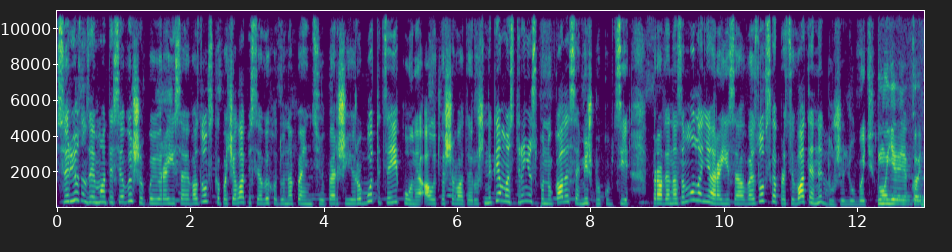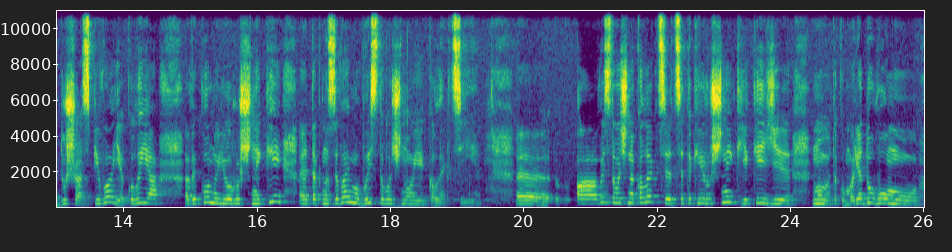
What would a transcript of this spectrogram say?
Серйозно займатися вишивкою Раїса Івазовська почала після виходу на пенсію. Перші її роботи – це ікони, а от вишивати рушники майстриню спонукали самі ж покупці. Правда, на замовлення Раїса Івазовська працювати не дуже любить. Моя яка душа співає, коли я виконую рушники е, так називаємо виставочної колекції. Е, А виставочна колекція це такий рушник, який е, ну, такому рядовому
